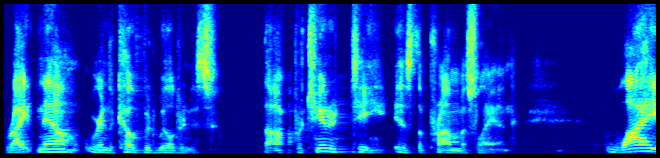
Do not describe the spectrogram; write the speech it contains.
Right now, we're in the COVID wilderness. The opportunity is the promised land. Why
